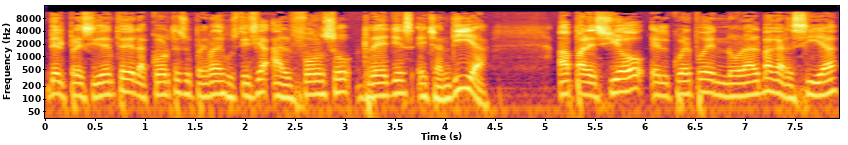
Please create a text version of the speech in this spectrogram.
del presidente de la Corte Suprema de Justicia, Alfonso Reyes Echandía. Apareció el cuerpo de Noralba García,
